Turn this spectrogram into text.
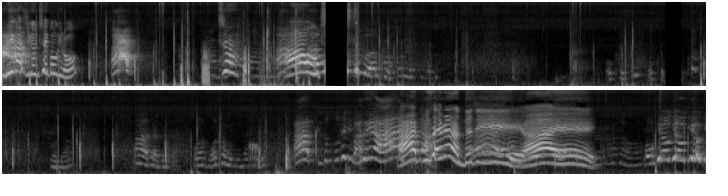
우리가 지금 최고기로. 아! 자! 아우, 오케이, 오케이. 오케이, 오케이. 뭐냐? 아, 자, 자, 자. 어, 원창문 사실. 아, 그거 부수지 마세요. 아, 아, 부세면 안 되지. 아, 에. 오케이, 오케이, 오케이, 오케이.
